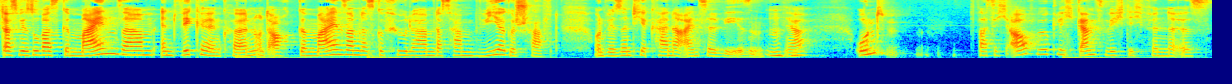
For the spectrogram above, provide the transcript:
dass wir sowas gemeinsam entwickeln können und auch gemeinsam das Gefühl haben, das haben wir geschafft und wir sind hier keine Einzelwesen. Mhm. Ja? Und was ich auch wirklich ganz wichtig finde, ist,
